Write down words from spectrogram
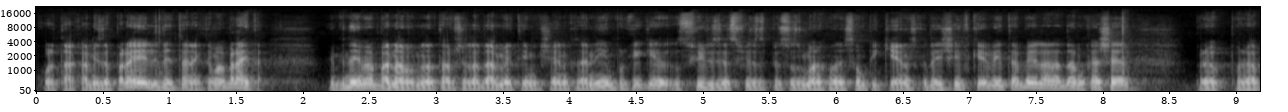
cortar a camisa para ele, detalhe, que é uma braita. Por que, que os filhos e as filhas das pessoas morrem quando eles são pequenos? Que deixa que veio também lá Adam Kasher, para a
